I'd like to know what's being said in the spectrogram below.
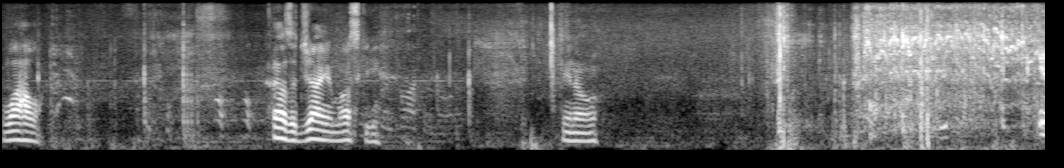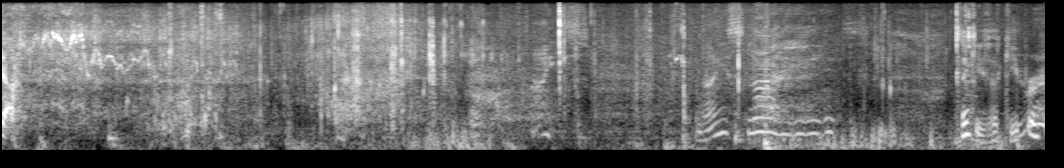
Wow. That was a giant muskie. You know. Yeah. Nice, nice. nice. I think he's a keeper.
